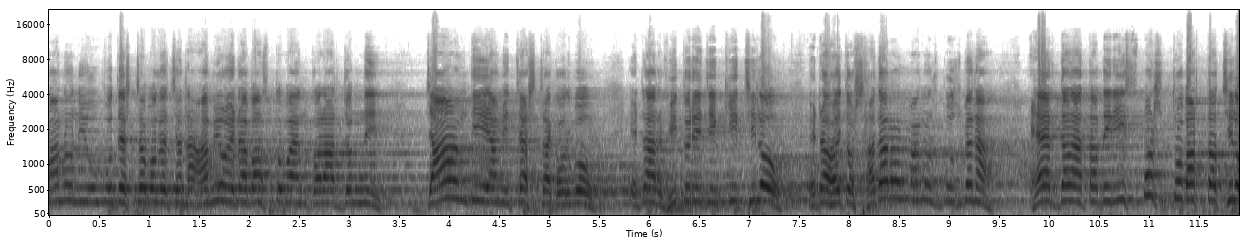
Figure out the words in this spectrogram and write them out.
মাননীয় উপদেষ্টা বলেছেন, আমিও এটা বাস্তবায়ন করার জন্যে জান দিয়ে আমি চেষ্টা করব। এটার ভিতরে যে কি ছিল, এটা হয়তো সাধারণ মানুষ বুঝবে না। এর দ্বারা তাদের স্পষ্ট বার্তা ছিল,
